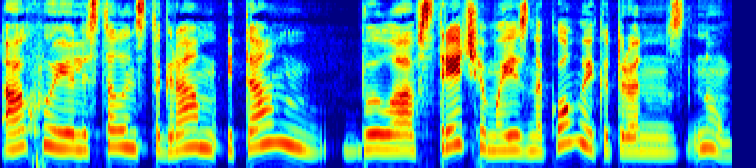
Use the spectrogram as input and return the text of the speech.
аху я листала Инстаграм, и там была встреча моей знакомой, которая, ну,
